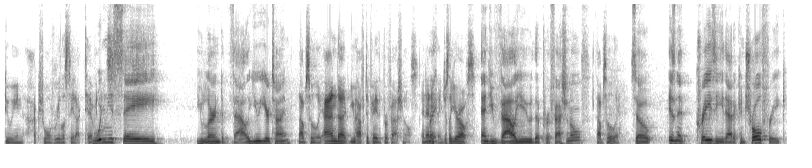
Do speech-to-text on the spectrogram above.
doing actual real estate activities. Wouldn't you say you learn to value your time Absolutely. And that you have to pay the professionals in anything, just like your house. and you value the professionals. Absolutely. So, isn't it crazy that a control freak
